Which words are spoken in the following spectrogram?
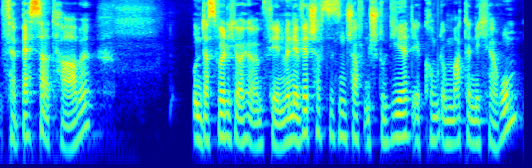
verbessert habe. Und das würde ich euch empfehlen. Wenn ihr Wirtschaftswissenschaften studiert, ihr kommt um Mathe nicht herum.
